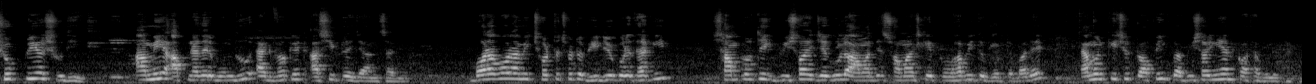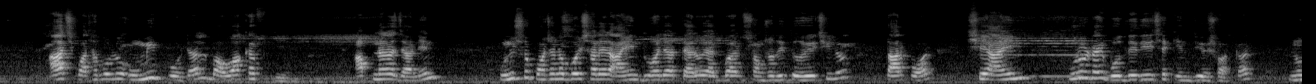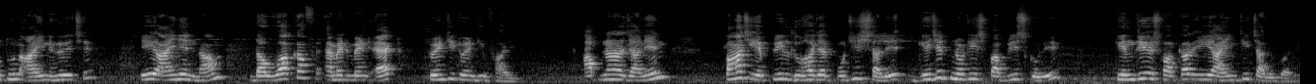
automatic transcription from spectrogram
সুপ্রিয় সুধী, আমি আপনাদের বন্ধু অ্যাডভোকেট আশিফ রেজা আনসারি। বরাবর আমি ছোট ছোট ভিডিও করে থাকি, সাম্প্রতিক বিষয় যেগুলো আমাদের সমাজকে প্রভাবিত করতে পারে, এমন কিছু টপিক বা বিষয় নিয়ে আমি কথা বলে থাকি। আজ কথা বলব উমিদ পোর্টাল বা ওয়াকফ কি আপনারা জানেন, উনিশশো পঁচানব্বই সালের আইন দু হাজার তেরো একবার সংশোধিত হয়েছিল, তারপর সে আইন পুরোটাই বদলে দিয়েছে কেন্দ্রীয় সরকার। নতুন আইন হয়েছে। এই আইনের নাম the Waqf amendment act twenty twenty five. আপনারা জানেন, পাঁচ এপ্রিল দু হাজার পঁচিশ সালে গেজেট নোটিশ পাবলিশ করে কেন্দ্রীয় সরকার এই আইনটি চালু করে।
